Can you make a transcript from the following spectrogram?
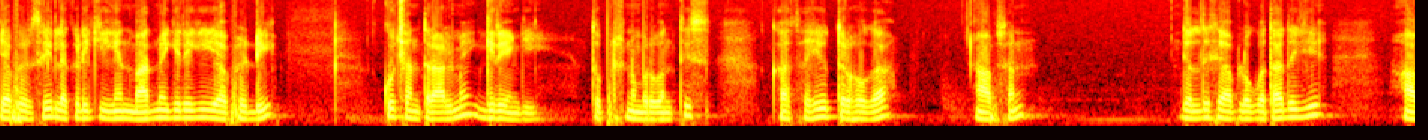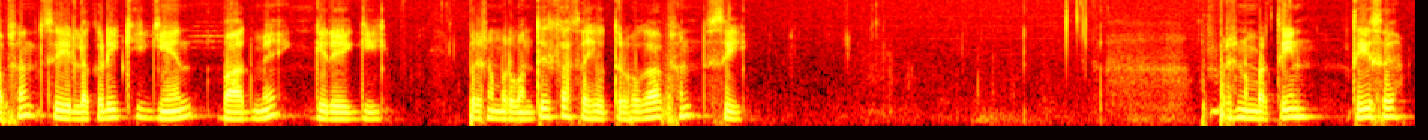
या फिर सी लकड़ी की गेंद बाद में गिरेगी, या फिर डी कुछ अंतराल में गिरेंगी। तो प्रश्न नंबर उनतीस का सही उत्तर होगा ऑप्शन जल्दी से आप लोग बता दीजिए। ऑप्शन सी लकड़ी की गेंद बाद में गिरेगी। प्रश्न नंबर उनतीस का सही उत्तर होगा ऑप्शन सी प्रश्न नंबर तीन, तीस है।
